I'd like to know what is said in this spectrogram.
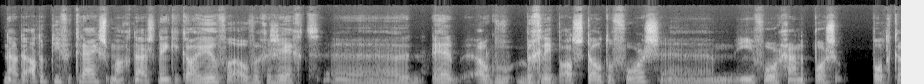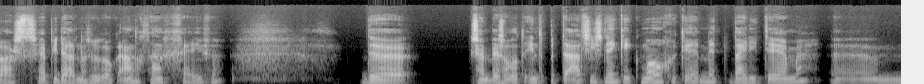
Nou, de adaptieve krijgsmacht, daar is denk ik al heel veel over gezegd. Eh, hè, ook begrip als total force. Eh, in je voorgaande pos- podcasts heb je daar natuurlijk ook aandacht aan gegeven. Er zijn best wel wat interpretaties, denk ik, mogelijk hè, met, bij die termen. Ehm,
